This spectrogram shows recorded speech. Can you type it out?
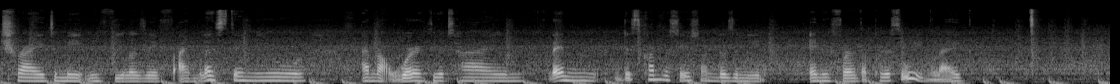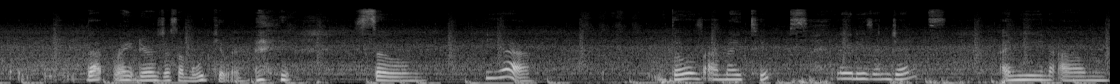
try to make me feel as if I'm less than you I'm not worth your time, then this conversation doesn't need any further pursuing. Like, that right there is just a mood killer. so, yeah, those are my tips, ladies and gents. I mean, um,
